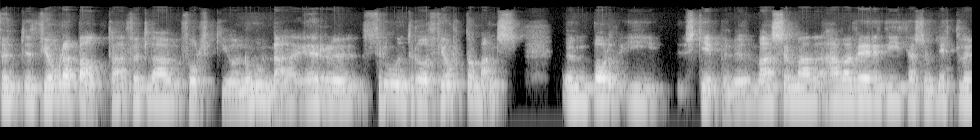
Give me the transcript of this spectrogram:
fundið fjóra báta fulla af fólki og núna eru 314 manns um borð í skipinu, mann sem að hafa verið í þessum litlu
